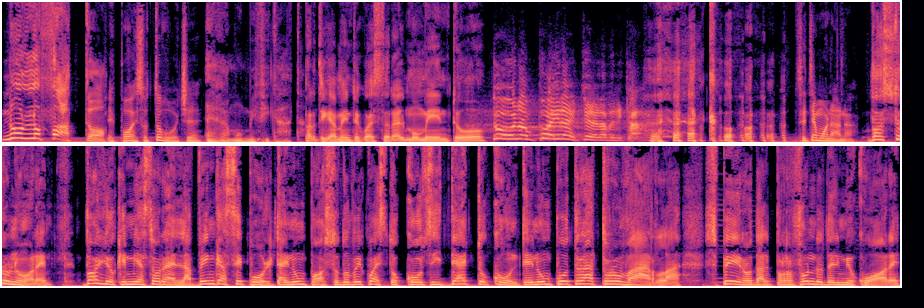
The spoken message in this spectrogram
non l'ho fatto! E poi sottovoce, Era mummificata. Praticamente questo era il momento. Tu non puoi leggere la verità. ecco. sentiamo Nana. Vostro onore, voglio che mia sorella venga sepolta in un posto dove questo cosiddetto conte non potrà trovarla. Spero dal profondo del mio cuore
